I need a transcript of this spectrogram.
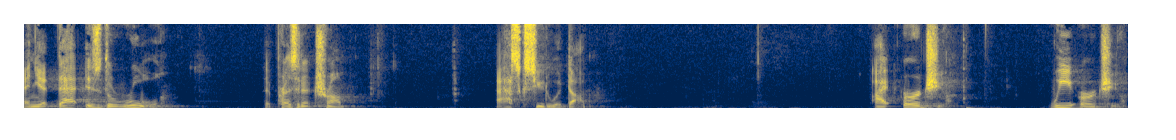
And yet, that is the rule that President Trump asks you to adopt. I urge you, we urge you,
